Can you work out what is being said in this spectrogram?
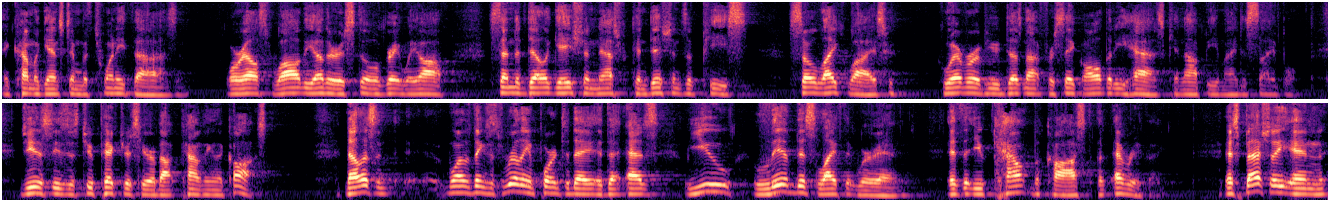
and come against him with 20,000? Or else, while the other is still a great way off, send a delegation and ask for conditions of peace. So likewise, whoever of you does not forsake all that he has cannot be my disciple. Jesus uses two pictures here about counting the cost. Now, listen, one of the things that's really important today is that as you live this life that we're in, is that you count the cost of everything, especially in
